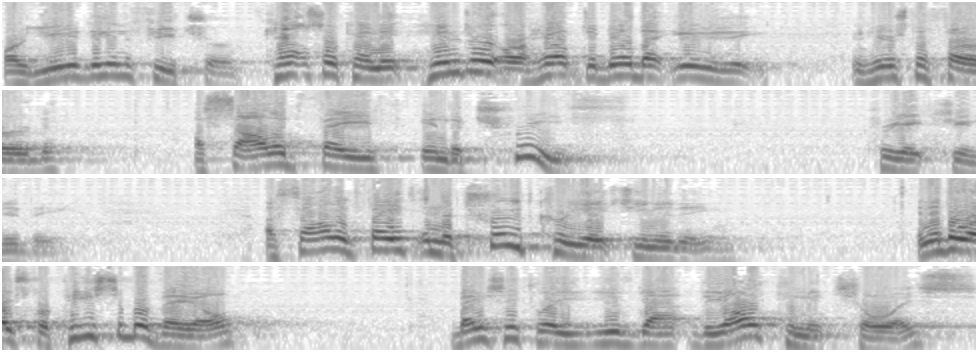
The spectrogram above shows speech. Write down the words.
or unity in the future. Counsel can hinder or help to build that unity. And here's the third. A solid faith in the truth creates unity. A solid faith in the truth creates unity. In other words, for peace to prevail, basically you've got the ultimate choice.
